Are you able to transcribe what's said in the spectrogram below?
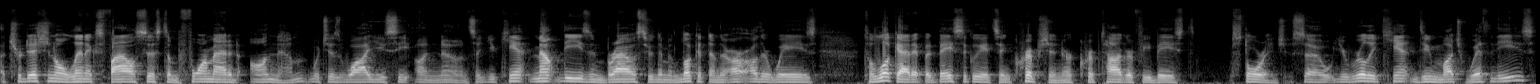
a traditional Linux file system formatted on them, which is why you see unknown. So you can't mount these and browse through them and look at them. There are other ways to look at it, but basically it's encryption or cryptography based storage. So you really can't do much with these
